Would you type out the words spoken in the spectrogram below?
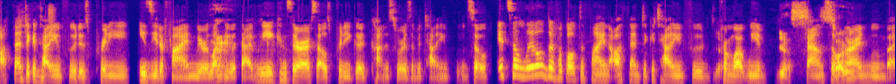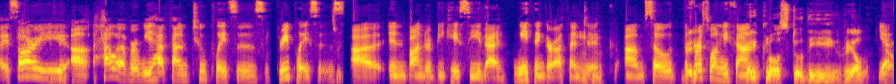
authentic Huge. Italian food is pretty easy to find, we were lucky with that. We consider ourselves pretty good connoisseurs of Italian food. So it's a little difficult to find authentic Italian food Yeah. from what we've Yes. found so Sorry. far in Mumbai. Sorry. Mhm. uh, however, we have found two places, three places uh, in Bandra BKC that we think are authentic. Um, so the Mm-hmm. Very- first one we found. Very close to the real. yeah.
